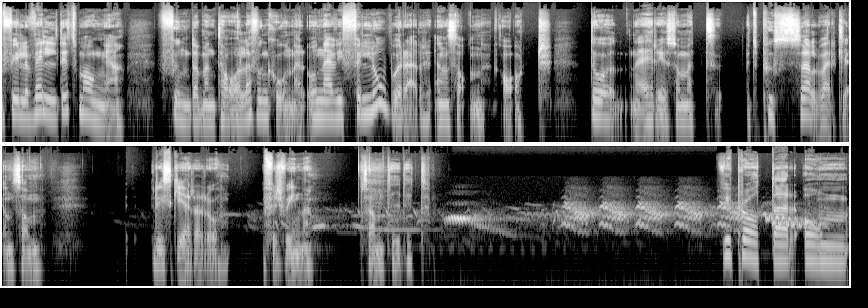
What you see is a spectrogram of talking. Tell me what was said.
fyller väldigt många fundamentala funktioner. Och när vi förlorar en sån art, då är det som ett, ett pussel verkligen som riskerar att försvinna samtidigt. Vi pratar om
